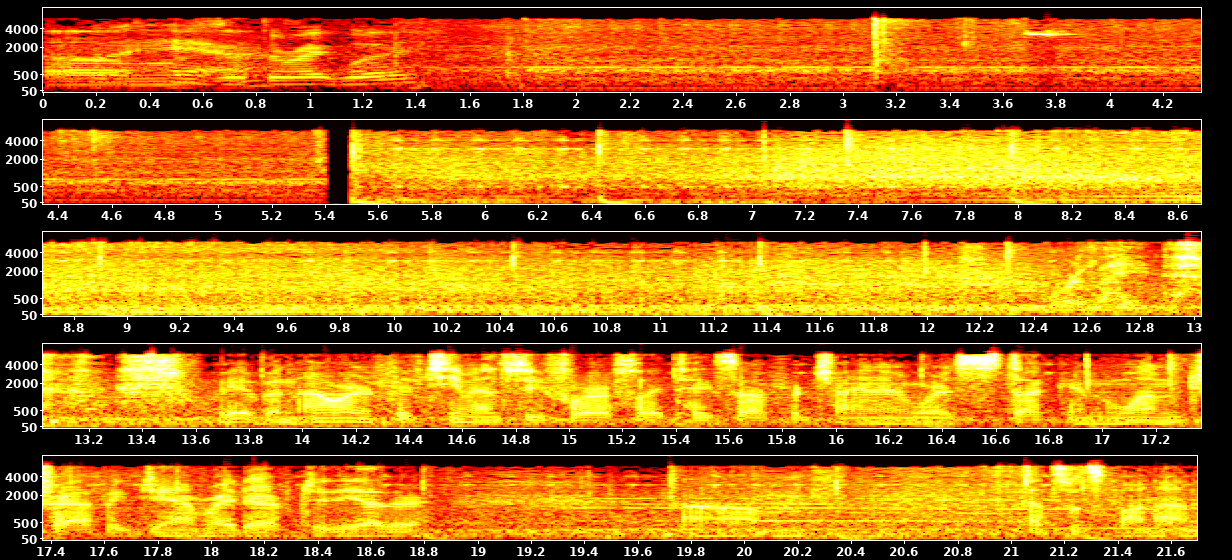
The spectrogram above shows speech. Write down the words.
Um, is that the right way? We have an hour and 15 minutes before our flight takes off for China, and we're stuck in one traffic jam right after the other. Um, that's what's going on.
